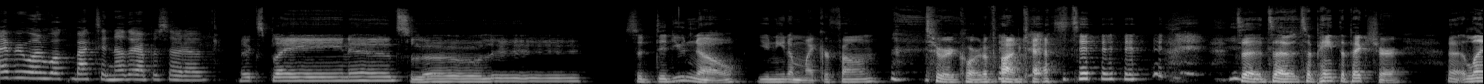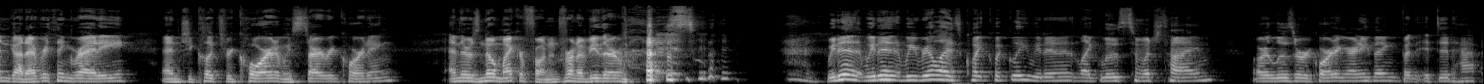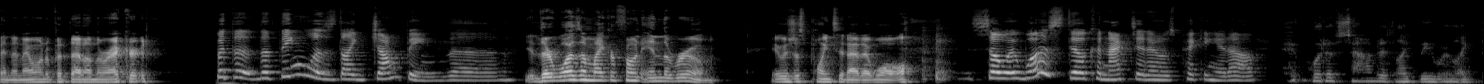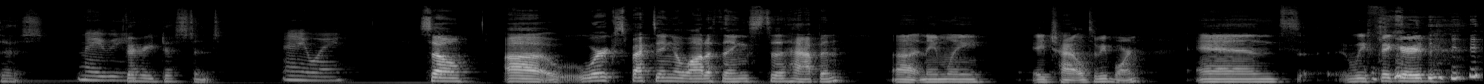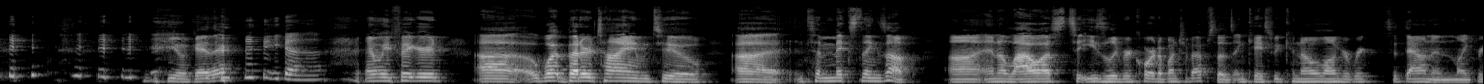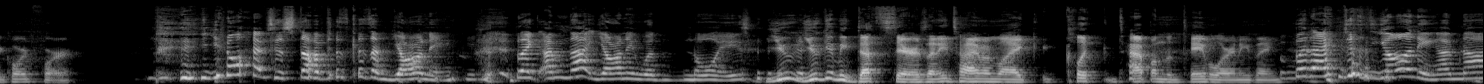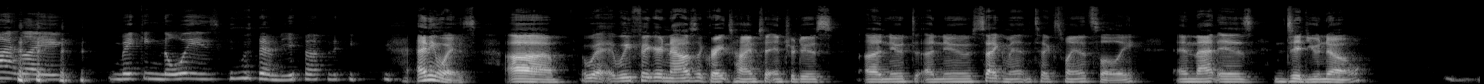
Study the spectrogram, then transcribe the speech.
Hi everyone, welcome back to another episode of Explain it slowly. So, did you know you need a microphone to record a podcast? to, to, to paint the picture. Uh, Linh got everything ready and she clicked record and we started recording and there was no microphone in front of either of us. we didn't, we didn't, we realized quite quickly we didn't like lose too much time or lose a recording or anything, but it did happen and I want to put that on the record. But the the thing was like jumping the There was a microphone in the room. It was just pointed at a wall. so it was still connected and was picking it up. It would have sounded like we were like this, Maybe. very distant. Anyway. So, uh, we're expecting a lot of things to happen, uh, namely a child to be born, and we figured. you okay there? yeah. and we figured uh, what better time to uh, to mix things up uh, and allow us to easily record a bunch of episodes in case we can no longer re- sit down and like record for. you don't have to stop just because I'm yawning. like I'm not yawning with noise. You you give me death stares anytime I'm like click tap on the table or anything. But I'm just yawning. I'm not like making noise when I'm yawning. Anyways, uh, we, we figured now is a great time to introduce a new a new segment to explain it slowly, and that is, did you know?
